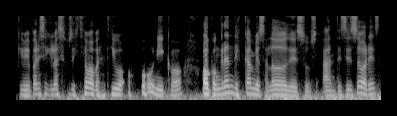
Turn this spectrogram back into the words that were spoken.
que me parece que lo hace un sistema operativo único o con grandes cambios al lado de sus antecesores,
